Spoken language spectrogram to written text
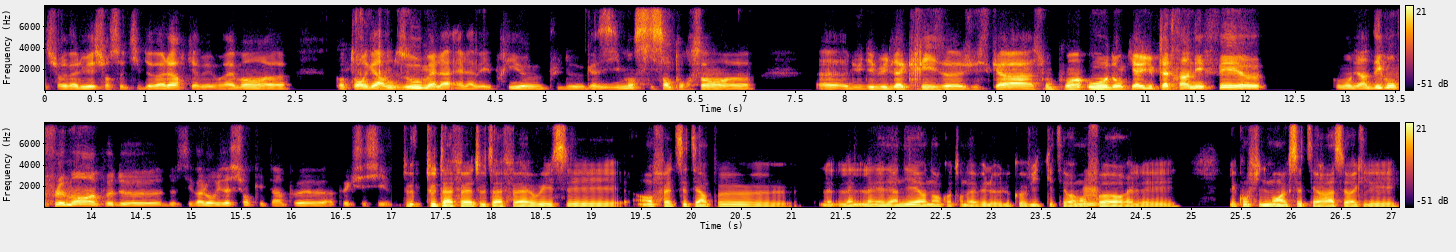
surévalué sur ce type de valeur qui avait vraiment, euh, quand on regarde Zoom, elle, avait pris euh, plus de quasiment 600% du début de la crise jusqu'à son point haut. Donc il y a eu peut-être un effet, comment dire, un dégonflement un peu de, ces valorisations qui étaient un peu, un peu excessives. Tout, à fait, tout à fait, oui. C'est En fait, c'était un peu l'année dernière, non, quand on avait le, Covid qui était vraiment hmm. fort et les les confinements, etc., c'est vrai que les,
